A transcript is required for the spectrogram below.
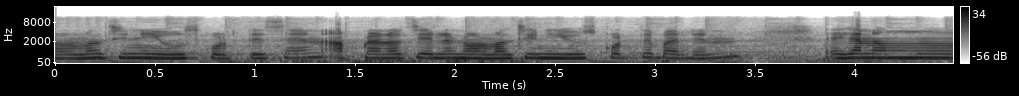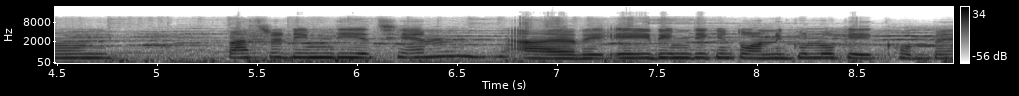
নর্মাল চিনি ইউজ করতেছেন। আপনারাও চাইলে নর্মাল চিনি ইউজ করতে পারেন। এখানে আম্মু পাঁচটা ডিম দিয়েছেন, আর এই ডিম দিয়ে কিন্তু অনেকগুলো কেক হবে।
